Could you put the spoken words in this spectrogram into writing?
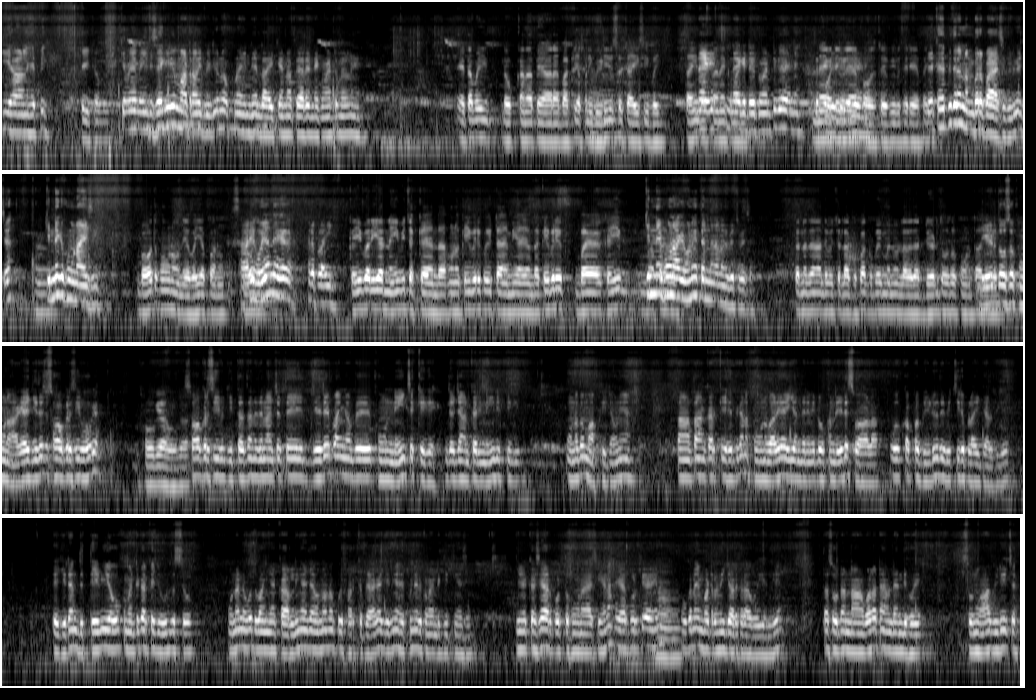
ਕੀ ਹਾਲ ਨੇ ਹੈਪੀ? ਠੀਕ ਆ ਬਈ। ਕਿਵੇਂ ਉਮੀਦ ਸੀਗੀ ਵੀ ਮਟਰਾਂ ਦੀ ਵੀਡੀਓ ਨੂੰ ਆਪਣਾ ਇੰਨੇ ਲਾਈਕ ਇੰਨਾ ਪਿਆਰੇ ਇੰਨੇ ਕਮੈਂਟ ਮਿਲਣਗੇ ਇਹ ਤਾਂ ਬਈ ਲੋਕਾਂ ਦਾ ਪਿਆਰ ਹੈ ਬਾਕੀ ਆਪਣੀ ਵੀਡੀਓ ਸੱਚਾਈ ਸੀ ਬਈ। ਤਾਂ ਹੀ ਲੋਕਾਂ ਨੇ ਨੈਗੇਟਿਵ ਕਮੈਂਟ ਵੀ ਆਏ ਨੇ ਤੇ ਨੈਗੇਟਿਵ positive ਵੀ ਹੈ ਆਏ ਨੇ। ਪੋਜ਼ਿਟਿਵ ਵੀ ਬਥੇਰੇ ਆ ਤੇ ਬਈ। ਇੱਕ ਹੈਪੀ ਤੇਰਾ ਨੰਬਰ ਪਾਇਆ ਸੀ ਵੀਡੀਓ 'ਚ। ਕਿੰਨੇ ਕੁ ਫੋਨ ਆਏ ਸੀ? ਬਹੁਤ ਫੋਨ ਆਉਂਦੇ ਆ ਬਈ ਆਪਾਂ ਨੂੰ। ਸਾਰੇ ਹੋ ਜਾਂਦੇ ਰਿਪਲਾਈ ਕਈ ਵਾਰੀ ਯਾਰ ਨਹੀਂ ਵੀ ਚੱਕਿਆ ਜਾਂਦਾ। ਹੁਣ ਕਈ ਵਾਰੀ ਕੋਈ ਟਾਈਮ ਹੀ ਆ ਜਾਂਦਾ। ਕਈ ਵਾਰੀ ਬ- ਕਈ ਕਿੰਨੇ ਫੋਨ ਆ ਗਏ ਹੋਣੇ ਤਿੰਨ ਦਿਨਾਂ ਦੇ ਵਿੱਚ ਵਿੱਚ? ਤਿੰਨ ਦਿਨਾਂ ਦੇ ਵਿੱਚ ਲਗਭਗ ਬਈ ਮੈਨੂੰ ਲੱਗਦਾ 1.5 200 ਫੋਨ ਤਾਂ ਆ। ਡੇਢ 200 ਫੋਨ ਆ ਗਿਆ ਜਿਹਦੇ ਚ 100 ਰਿਸੀਵ ਹੋ ਗਿਆ। ਹੋ ਗਿਆ ਹੋਊਗਾ 100 ਰਿਸੀਵ ਕੀਤਾ ਤਿੰਨ ਦਿਨਾਂ ਚ ਤੇ ਜਿਹੜੇ ਭਾਈਆਂ ਦੇ ਫੋਨ ਨਹੀਂ ਚੱਕੇ ਗਏ ਜਾਂ ਜਾਣਕਾਰੀ ਨਹੀਂ ਦਿੱਤੀ ਗਈ ਉਹਨਾਂ ਤੋਂ ਮਾਫੀ ਚਾਹੁੰਦੇ ਆ। ਤਾਂ ਤਾਂ ਕਰਕੇ ਇਹ ਵੀ ਕਹਿੰਦਾ ਫੋਨ ਵਾਲੇ ਆਈ ਜਾਂਦੇ ਨੇ ਵੀ ਲੋਕਾਂ ਦੇ ਜਿਹੜੇ ਸਵਾਲ ਆ ਉਹ ਆਪਾਂ ਵੀਡੀਓ ਦੇ ਵਿੱਚ ਹੀ ਰਿਪਲਾਈ ਕਰ ਦਈਏ। ਤੇ ਜਿਹੜਿਆਂ ਨੂੰ ਦਿੱਤੇ ਵੀ ਆ ਉਹ ਕਮੈਂਟ ਕਰਕੇ ਜ਼ਰੂਰ ਦੱਸਿਓ। ਉਹਨਾਂ ਨੇ ਉਹ ਦਵਾਈਆਂ ਕਰ ਲੀਆਂ ਜਾਂ ਉਹਨਾਂ ਨੂੰ ਕੋਈ ਫ਼ਰਕ ਪਿਆ ਹੈਗਾ ਜਿਹੜੀਆਂ ਹੈਪੀ ਨੇ ਰਿਕਮੈਂਡ ਕੀਤੀਆਂ ਸੀ। ਜਿਵੇਂ ਕਿ ਹੁਸ਼ਿਆਰਪੁਰ ਤੋਂ ਫੋਨ ਆਇਆ ਸੀ ਹਨਾ? ਹੁਸ਼ਿਆਰਪੁਰ ਤੇ ਆਏ ਨਾ ਹਾਂ। ਉਹ ਕਹਿੰਦਾ ਵੀ ਮਟਰ ਦੀ ਜੜ ਖਰਾਬ ਹੋਈ ਜਾਂਦੀ ਹੈ। ਤਾਂ ਤੁਹਾਡਾ ਨਾਮ ਵਾਲਾ ਟਾਈਮ ਲੈਂਦੇ ਹੋਏ ਤੁਹਾਨੂੰ ਆਹ ਵੀਡੀਓ 'ਚ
